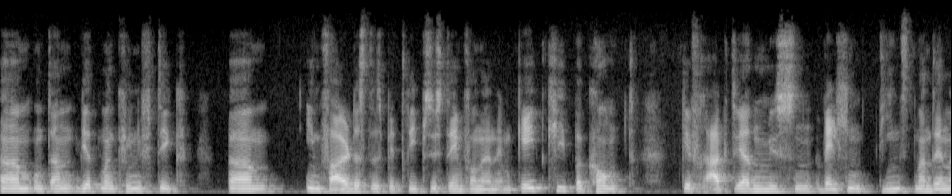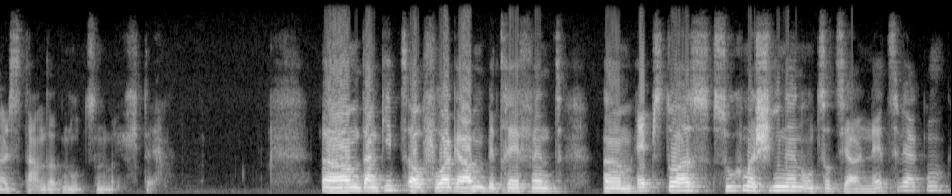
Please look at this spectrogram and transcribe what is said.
ähm, und dann wird man künftig ähm, im Fall, dass das Betriebssystem von einem Gatekeeper kommt, gefragt werden müssen, welchen Dienst man denn als Standard nutzen möchte. Ähm, dann gibt es auch Vorgaben betreffend ähm, App Stores, Suchmaschinen und sozialen Netzwerken.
